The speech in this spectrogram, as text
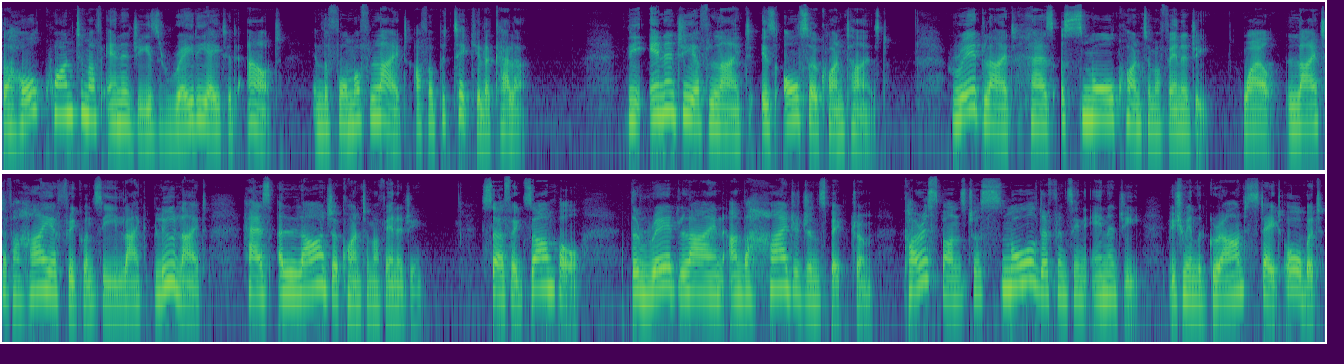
the whole quantum of energy is radiated out in the form of light of a particular color. The energy of light is also quantized. Red light has a small quantum of energy, while light of a higher frequency, like blue light, has a larger quantum of energy. So, for example, the red line on the hydrogen spectrum corresponds to a small difference in energy between the ground state orbit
